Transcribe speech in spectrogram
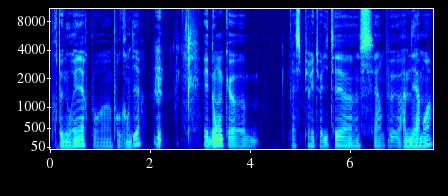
pour te nourrir, pour, pour grandir? Et donc, la spiritualité s'est un peu amenée à moi.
